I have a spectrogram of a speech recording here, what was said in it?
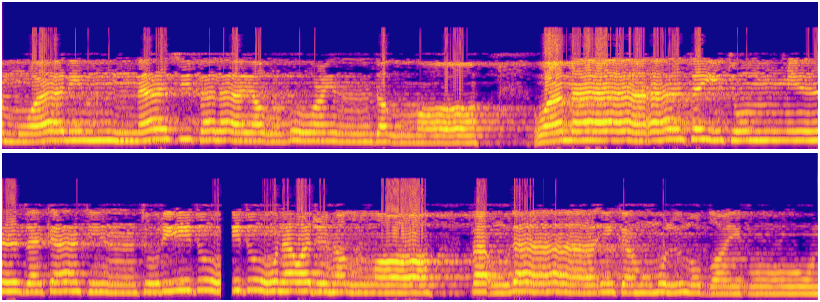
أموال الناس فلا يربو عند الله وما آتيتم من زكاة تريدون وجه الله فأولئك هم المضعفون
